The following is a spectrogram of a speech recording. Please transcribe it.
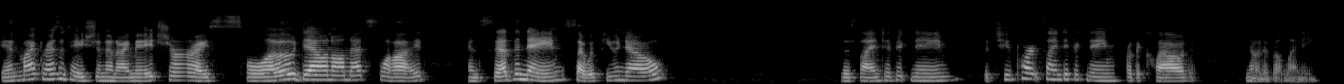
in my presentation and I made sure I slowed down on that slide and said the name. So if you know the scientific name, the two-part scientific name for the cloud known as a Lenny.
